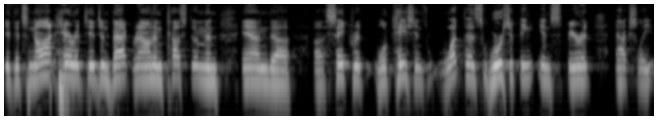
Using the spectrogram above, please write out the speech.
if it's not heritage and background and custom and, and uh, uh, sacred locations, what does worshiping in spirit actually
